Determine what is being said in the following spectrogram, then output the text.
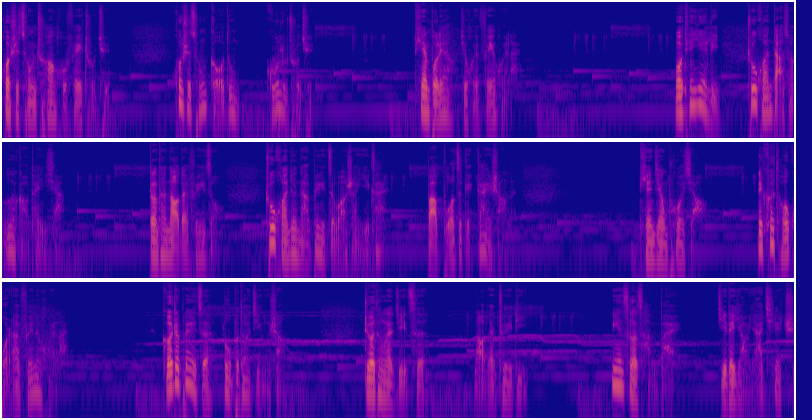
或是从窗户飞出去，或是从狗洞咕噜出去。天不亮就会飞回来。某天夜里，朱桓打算恶搞他一下，等他脑袋飞走，朱桓就拿被子往上一盖，把脖子给盖上了。天将破晓，那颗头果然飞了回来，隔着被子落不到颈上，折腾了几次，脑袋坠地，面色惨白，急得咬牙切齿。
